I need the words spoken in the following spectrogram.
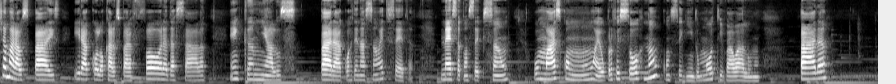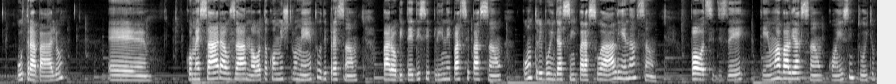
chamará os pais, irá colocá-los para fora da sala encaminhá-los para a coordenação, etc. Nessa concepção, o mais comum é o professor não conseguindo motivar o aluno para o trabalho, é, começar a usar a nota como instrumento de pressão para obter disciplina e participação, contribuindo assim para a sua alienação. Pode-se dizer que uma avaliação com esse intuito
